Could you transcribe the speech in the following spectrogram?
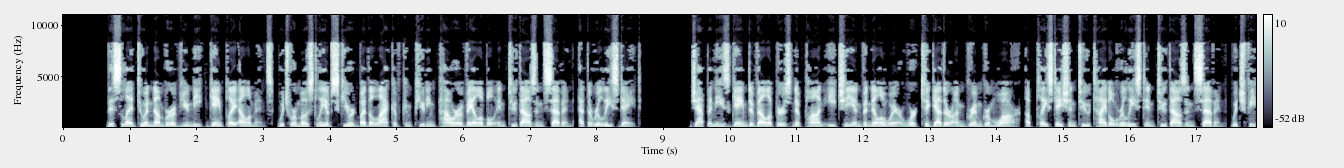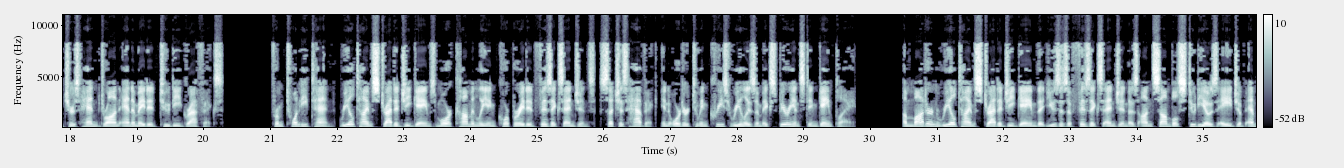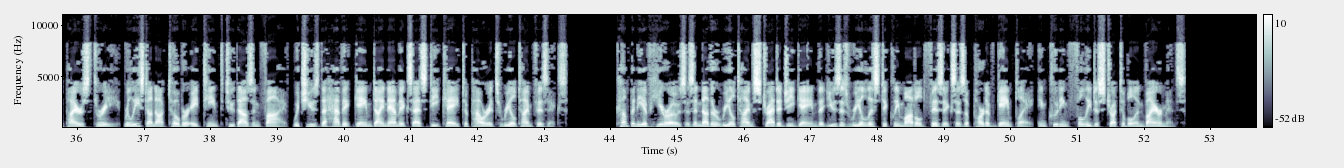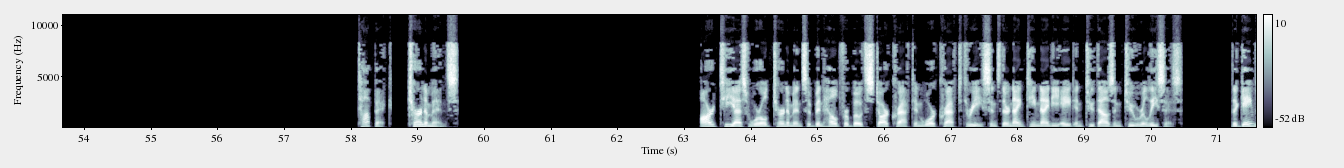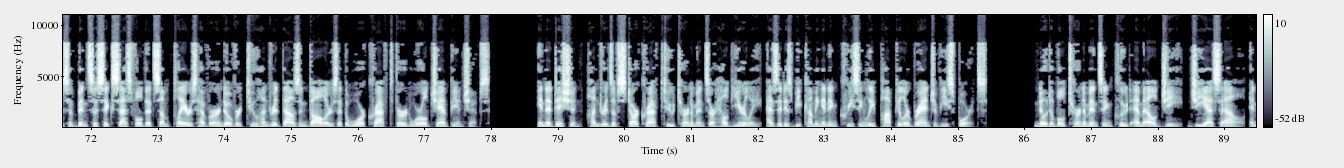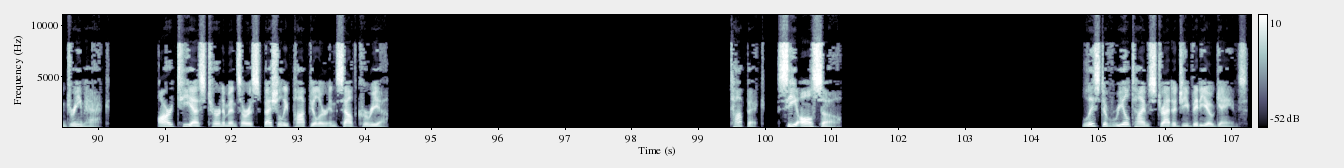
This led to a number of unique gameplay elements, which were mostly obscured by the lack of computing power available in 2007, at the release date. Japanese game developers Nippon Ichi and Vanillaware worked together on Grim Grimoire, a PlayStation 2 title released in 2007, which features hand-drawn animated 2D graphics. From 2010, real-time strategy games more commonly incorporated physics engines, such as Havok, in order to increase realism experienced in gameplay. A modern real-time strategy game that uses a physics engine is Ensemble Studios' Age of Empires 3, released on October 18, 2005, which used the Havok Game Dynamics SDK to power its real-time physics. Company of Heroes is another real-time strategy game that uses realistically modeled physics as a part of gameplay, including fully destructible environments. Tournaments RTS World Tournaments have been held for both StarCraft and Warcraft 3 since their 1998 and 2002 releases. The games have been so successful that some players have earned over $200,000 at the Warcraft Third World Championships. In addition, hundreds of StarCraft 2 tournaments are held yearly, as it is becoming an increasingly popular branch of esports. Notable tournaments include MLG, GSL, and DreamHack. RTS tournaments are especially popular in South Korea. See also List of real-time strategy video games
